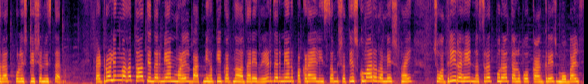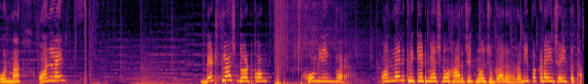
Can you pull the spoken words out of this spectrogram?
થરાદ પોલીસ સ્ટેશન વિસ્તારમાં પેટ્રોલિંગમાં હતા. તે દરમિયાન મળેલ બાતમી હકીકતના આધારે રેડ દરમિયાન પકડાયેલ ઈસમ સતીશકુમાર રમેશભાઈ ચૌધરી રહે નસરતપુરા તાલુકો કાંકરેજ મોબાઈલ ફોનમાં online. Betflash dot com home link દ્વારા ઓનલાઈન ક્રિકેટ મેચનો હાર જીતનો જુગાર રમી પકડાઈ જઈ તથા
